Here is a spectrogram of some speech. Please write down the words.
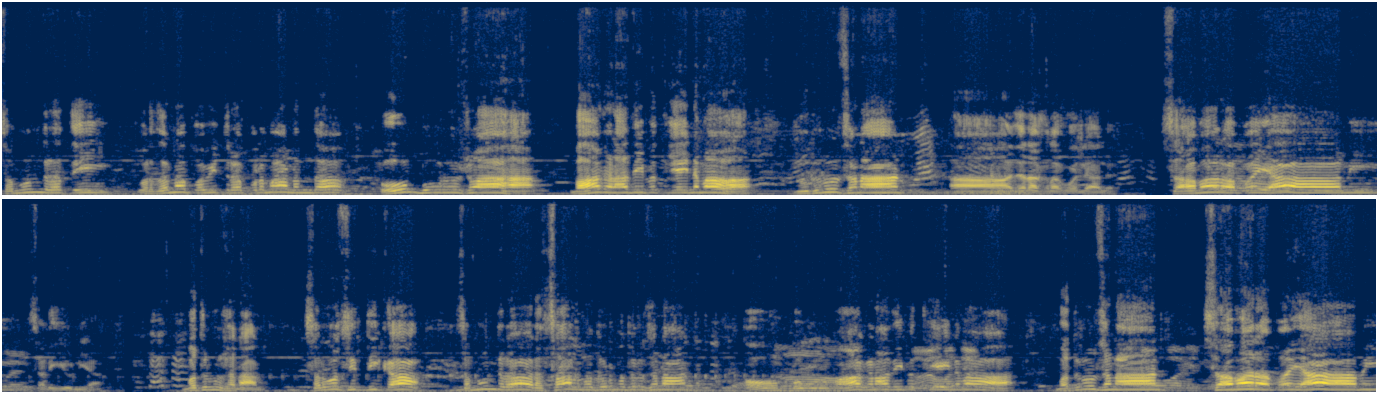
સમુદ્રતી વર્ધન પવિત્ર પરમાનંદ. ઓમ ભૂરુ સ્વાહા મહાગણાધિપત્ય નમઃ. દૂધનું સ્નાન હા જરાક રાખો લે. હાલે અપયામી સડી ગયું ન્યા. મધુરનું સ્નાન સર્વસિદ્ધિકા સમુદ્ર રસાલ મધુર મધુર સ્નાન ઓમ ભૂરુ મહાગણાધિપત્ય નમઃ મધુરનું સ્નાન સમર્પયામિ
